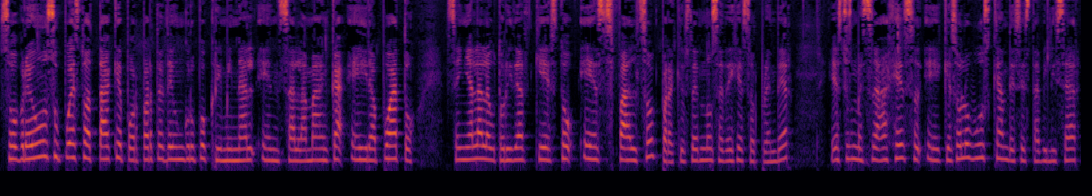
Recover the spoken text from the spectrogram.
sobre un supuesto ataque por parte de un grupo criminal en Salamanca e Irapuato. Señala la autoridad que esto es falso para que usted no se deje sorprender. Estos mensajes eh, que solo buscan desestabilizar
